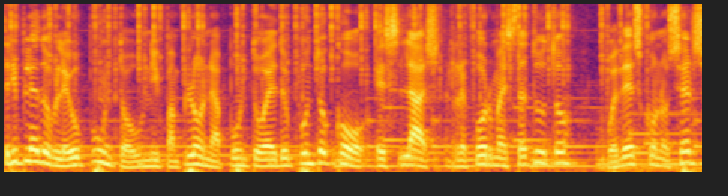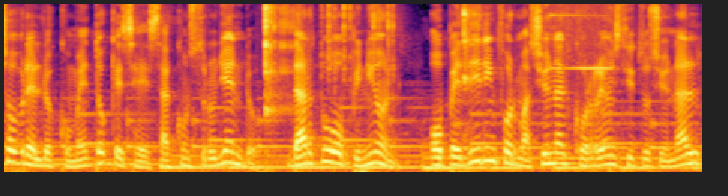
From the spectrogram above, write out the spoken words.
www.unipamplona.edu.co slash reforma estatuto puedes conocer sobre el documento que se está construyendo, dar tu opinión o pedir información al correo institucional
